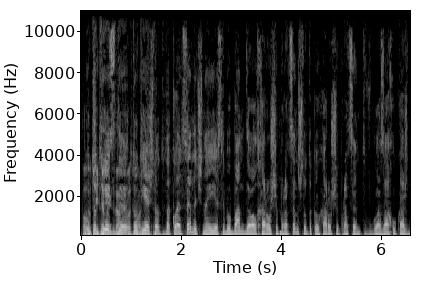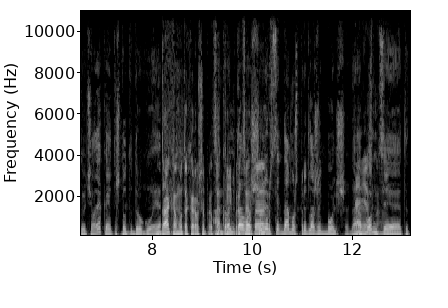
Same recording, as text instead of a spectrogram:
получить ну, тут определенные есть, возможности. Тут есть что-то такое оценочное. Если бы банк давал хороший процент, что такое хороший процент? В глазах у каждого человека это что-то другое. Да, кому-то хороший процент, А кроме 3%. того, Шулер всегда может предложить больше. Да? Конечно. Помните этот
